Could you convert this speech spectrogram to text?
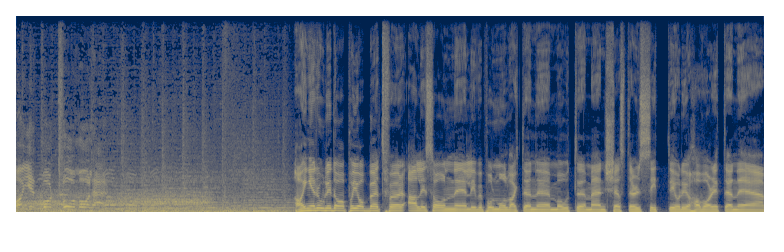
har gett bort två mål här. Ja, ingen rolig dag på jobbet för Alisson, eh, Liverpool-målvakten eh, mot eh, Manchester City och det har varit en eh,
